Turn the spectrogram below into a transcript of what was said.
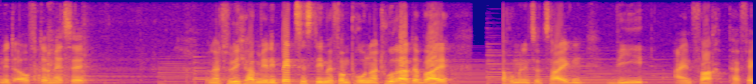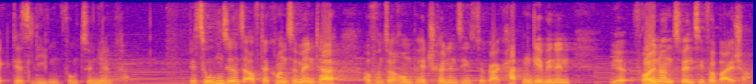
mit auf der Messe. Und natürlich haben wir die Bettsysteme von Pro Natura dabei, um Ihnen zu zeigen, wie einfach perfektes Liegen funktionieren kann. Besuchen Sie uns auf der Consumenta. Auf unserer Homepage können Sie sogar Karten gewinnen. Wir freuen uns, wenn Sie vorbeischauen.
